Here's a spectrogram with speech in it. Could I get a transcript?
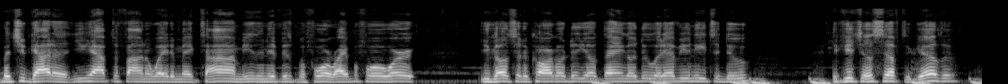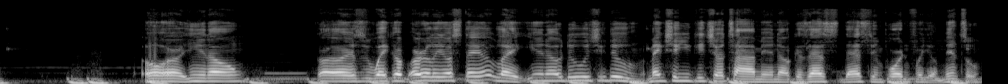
But you gotta you have to find a way to make time, even if it's before right before work You go to the car, go do your thing, go do whatever you need to do to get yourself together. Or, you know, or just wake up early or stay up late. You know, do what you do. Make sure you get your time in though, because that's that's important for your mental.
